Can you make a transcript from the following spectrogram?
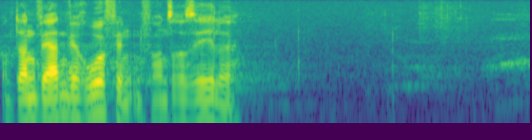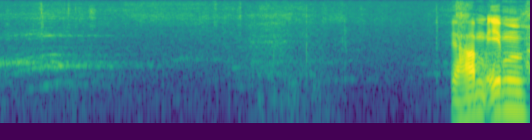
Und dann werden wir Ruhe finden für unsere Seele. Wir haben eben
